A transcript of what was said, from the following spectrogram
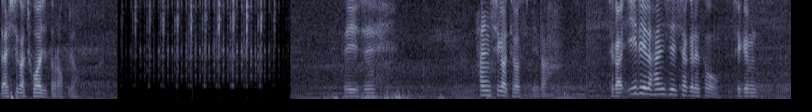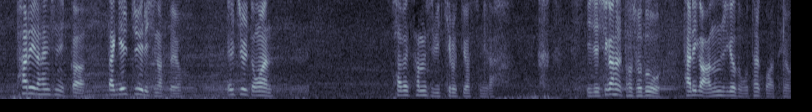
날씨가 좋아지더라고요. 네 이제 1시가 되었습니다. 제가 1일 1시에 시작을 해서 지금 8일 1시니까 딱 일주일이 지났어요. 일주일 동안 432km 뛰었습니다. 이제 시간을 더 줘도 다리가 안 움직여서 못할 것 같아요.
